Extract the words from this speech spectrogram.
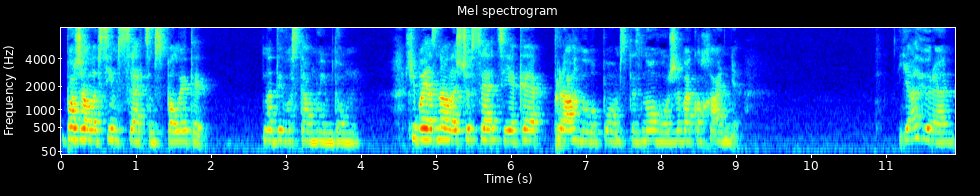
бажала всім серцем спалити, на диво став моїм домом. Хіба я знала, що в серці, яке прагнуло помсти, знову живе кохання? Я Гюрем,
